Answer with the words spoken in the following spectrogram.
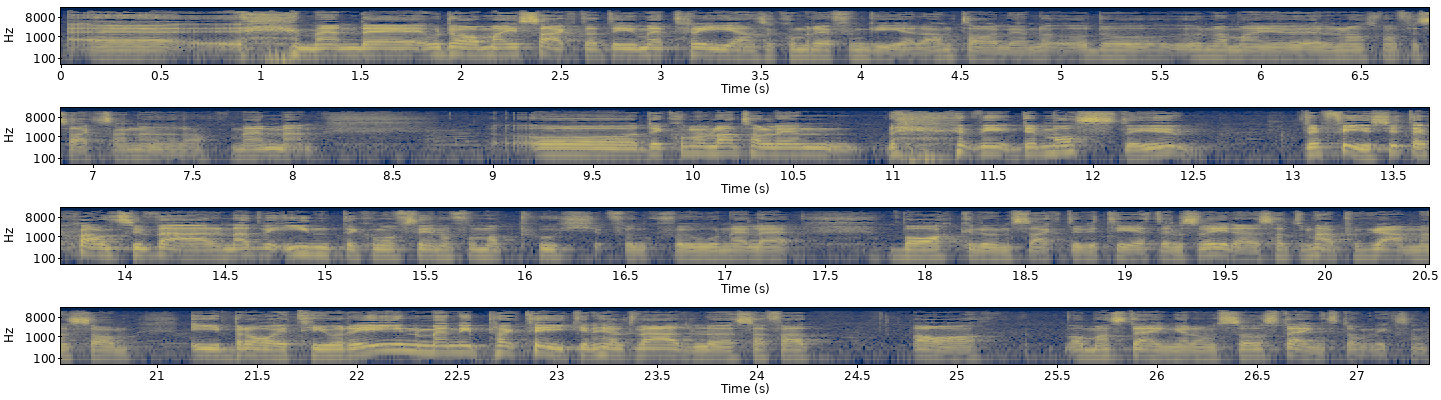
Eh, men det, och då har man ju sagt att i och med trean så kommer det fungera antagligen. Och då undrar man ju, är det någon som har försagt sig nu då? Men men. Och det kommer väl antagligen... det måste ju det finns ju inte en chans i världen att vi inte kommer att få se någon form av push-funktion eller bakgrundsaktivitet eller så vidare. Så att de här programmen som är bra i teorin men i praktiken helt värdelösa för att ja, om man stänger dem så stängs de. Liksom.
